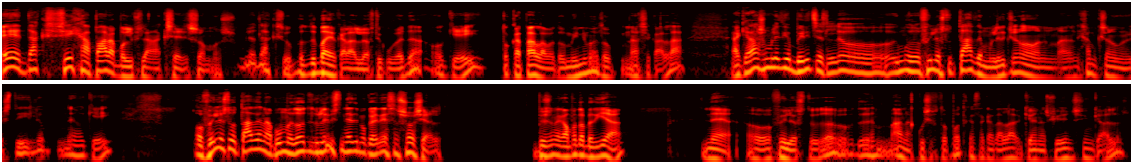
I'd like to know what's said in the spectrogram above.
Ε, εντάξει, σε είχα πάρα πολύ ψηλά να ξέρεις όμως. Λέω εντάξει, οπότε δεν πάει καλά λέω αυτή η κουβέντα. Okay, το κατάλαβα το μήνυμα, το να είσαι καλά. Να κεράσω μου λέει δύο μπυρίτσες, λέω, είμαι ο φίλος του Τάδε μου, λέει, δεν ξέρω αν είχαμε ξαναγνωριστεί. Λέω, ναι, okay. Ο φίλος του Τάδε να πούμε εδώ ότι δουλεύει στη Νέα Δημοκρατία στα social. Ο οποίο είναι γαμό τα παιδιά. Ναι, ο φίλος του. Αν ακούσει αυτό το podcast θα καταλάβει και ο ένας ποιος είναι, είναι και ο άλλος.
